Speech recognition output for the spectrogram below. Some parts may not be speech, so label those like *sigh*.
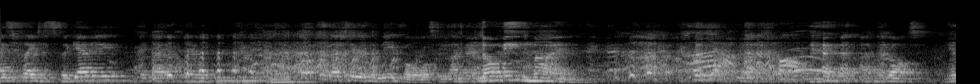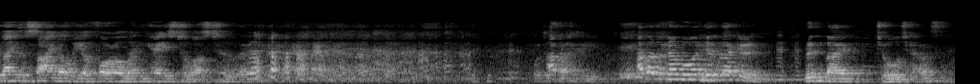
nice plate of spaghetti. Especially with the meatballs, we like. No meat in mine. *laughs* I forgot. You'd like to sign over your 401ks to us too, then. What does that mean? How about the number one hit record written by George Harrison?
